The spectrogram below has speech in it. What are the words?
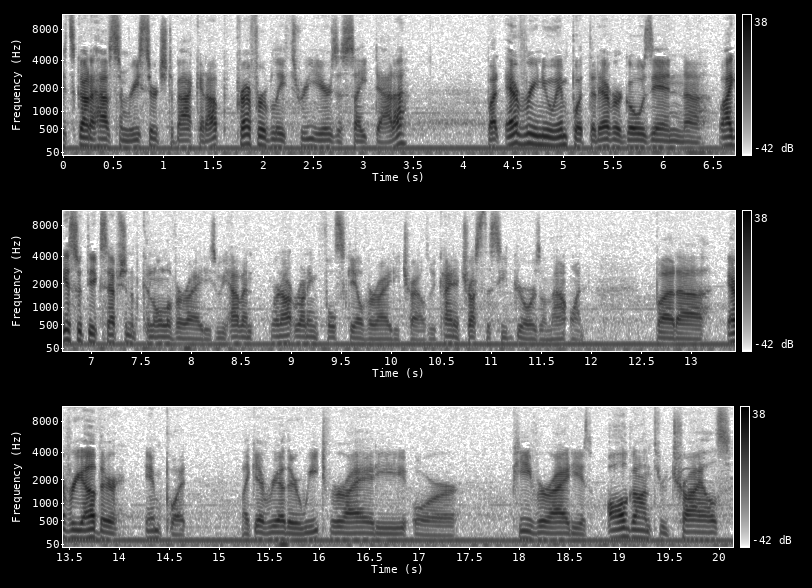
it's got to have some research to back it up, preferably three years of site data. But every new input that ever goes in, uh, well, I guess with the exception of canola varieties, we haven't, we're not running full-scale variety trials. We kind of trust the seed growers on that one. But uh, every other input, like every other wheat variety or pea variety, has all gone through trials,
